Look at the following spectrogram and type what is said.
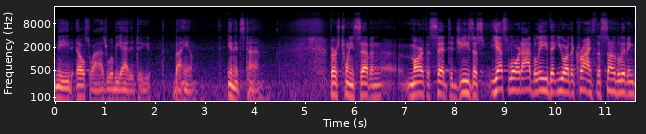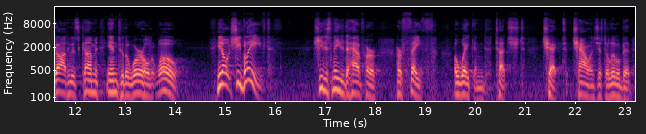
need elsewise will be added to you by Him in its time. Verse 27 Martha said to Jesus, Yes, Lord, I believe that you are the Christ, the Son of the living God, who has come into the world. Whoa. You know, she believed. She just needed to have her, her faith awakened, touched, checked, challenged just a little bit.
